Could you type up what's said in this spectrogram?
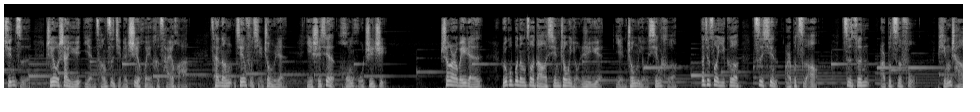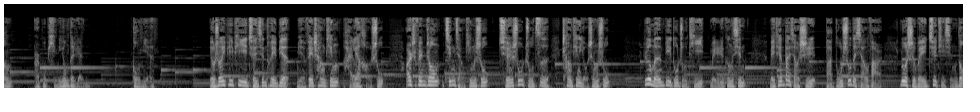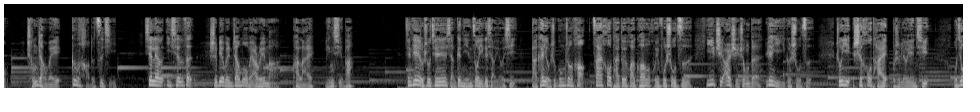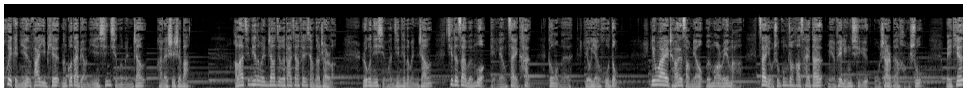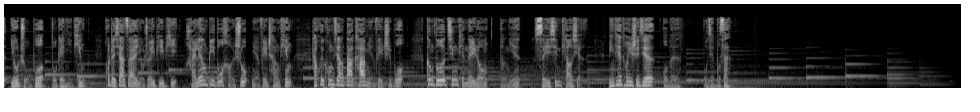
君子只有善于掩藏自己的智慧和才华。才能肩负起重任，以实现鸿鹄之志。生而为人，如果不能做到心中有日月，眼中有星河，那就做一个自信而不自傲，自尊而不自负，平常而不平庸的人。共勉。有书 APP 全新蜕变，免费畅听海量好书，二十分钟精讲听书，全书逐字畅听有声书。热门必读主题每日更新，每天半小时，把读书的想法落实为具体行动，成长为更好的自己。限量一千份，识别文章末尾二维码，快来领取吧！今天有书君想跟您做一个小游戏，打开有书公众号，在后台对话框回复数字一至二十中的任意一个数字，注意是后台，不是留言区，我就会给您发一篇能够代表您心情的文章，快来试试吧！好了，今天的文章就和大家分享到这儿了。如果你喜欢今天的文章，记得在文末点亮再看，跟我们留言互动。另外，长按扫描文末二维码，在有书公众号菜单免费领取五十二本好书，每天有主播读给你听。或者下载有书 APP，海量必读好书免费畅听，还会空降大咖免费直播，更多精品内容等您随心挑选。明天同一时间，我们不见不散。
